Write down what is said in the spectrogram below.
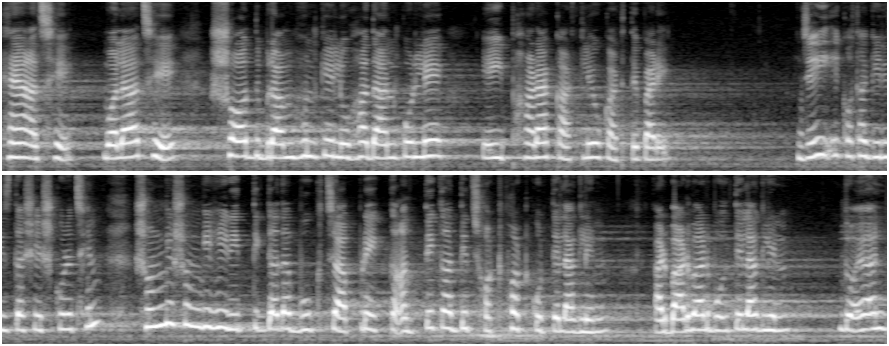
হ্যাঁ আছে। বলা আছে, সৎ ব্রাহ্মণকে লোহা দান করলে এই ফাঁড়া কাটলেও কাটতে পারে। যেই এ কথা গিরিশদা শেষ করেছেন, সঙ্গে সঙ্গে হি ঋত্বিক দাদা বুক চাপড়ে কাঁদতে কাঁদতে ছটফট করতে লাগলেন আর বারবার বলতে লাগলেন, দয়াল,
